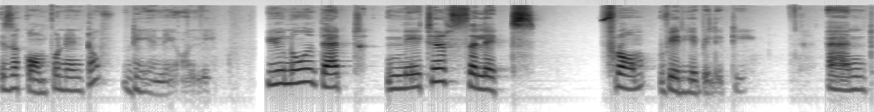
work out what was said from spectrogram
is a component of DNA only. You know that nature selects from variability and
